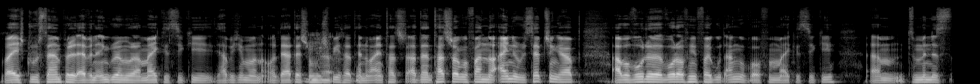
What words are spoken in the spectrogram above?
weil ich Drew Sample, Evan Ingram oder Mike Gesicki, habe ich immer, noch- der hat ja schon Ja. gespielt, hat ja nur einen Touchdown, hat einen Touchdown gefahren, nur eine Reception gehabt, aber wurde, wurde auf jeden Fall gut angeworfen, Mike Gesicki. Ähm, zumindest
